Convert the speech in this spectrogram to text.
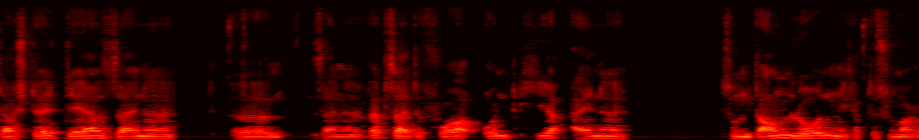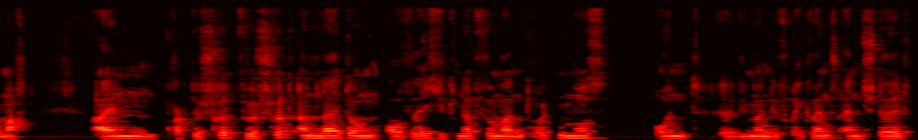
da stellt der seine, äh, seine Webseite vor und hier eine zum Downloaden, ich habe das schon mal gemacht, eine praktisch Schritt-für-Schritt-Anleitung, auf welche Knöpfe man drücken muss und äh, wie man die Frequenz einstellt,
